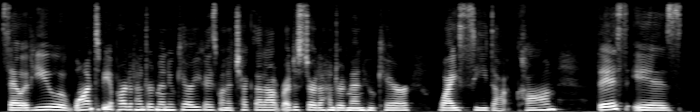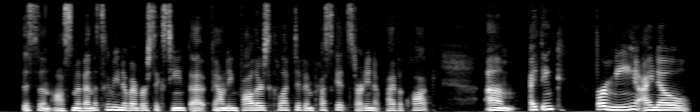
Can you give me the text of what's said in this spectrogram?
So if you want to be a part of 100 Men Who Care, you guys want to check that out. Register at 100 Men Who Care. This is this is an awesome event. That's going to be November 16th at Founding Fathers Collective in Prescott, starting at five o'clock. Um, I think for me, I know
